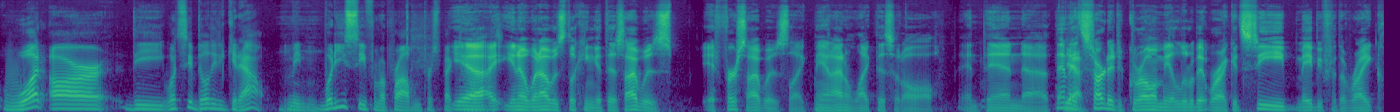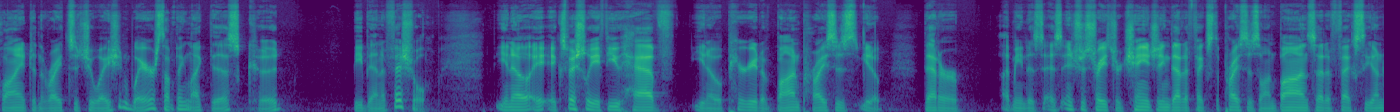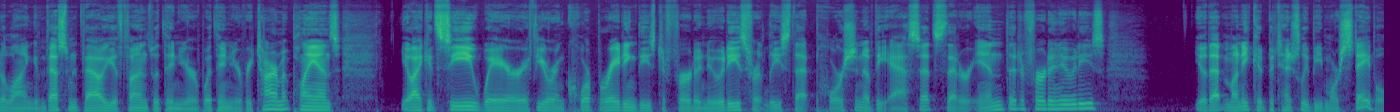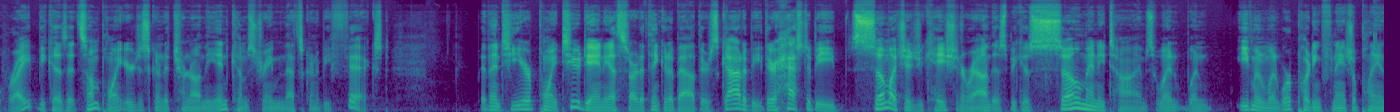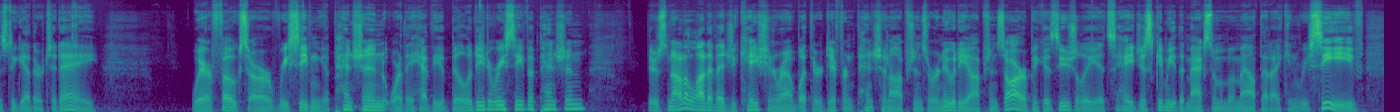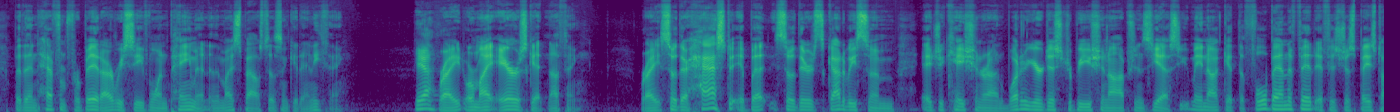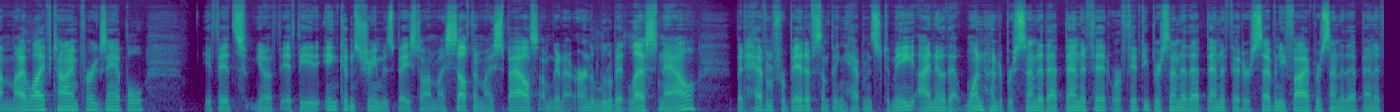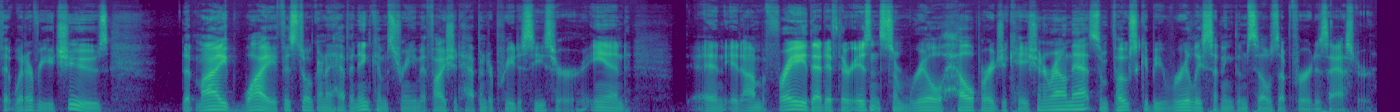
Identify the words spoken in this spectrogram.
What are the what's the ability to get out? I mean, Mm-hmm. what do you see from a problem perspective? Yeah, I, you know, when I was looking at this, I was at first I was like, man, I don't like this at all. And then uh, then Yeah. it started to grow on me a little bit where I could see maybe for the right client in the right situation where something like this could be beneficial. You know, especially if you have you know a period of bond prices, you know, that are I mean, as, as interest rates are changing, that affects the prices on bonds. That affects the underlying investment value of funds within your within your retirement plans. You know, I could see where if you're incorporating these deferred annuities for at least that portion of the assets that are in the deferred annuities, you know, that money could potentially be more stable, right? Because at some point you're just going to turn on the income stream and that's going to be fixed. But then to your point too, Danny, I started thinking about there's got to be there has to be so much education around this because so many times when when even when we're putting financial plans together today, where folks are receiving a pension or they have the ability to receive a pension, there's not a lot of education around what their different pension options or annuity options are because usually it's hey just give me the maximum amount that I can receive, but then heaven forbid I receive one payment and then my spouse doesn't get anything. Yeah, right? Or my heirs get nothing, right? So there has to, but so there's got to be some education around what are your distribution options. Yes, you may not get the full benefit if it's just based on my lifetime, for example. If it's you know if, if the income stream is based on myself and my spouse, I'm going to earn a little bit less now. But heaven forbid if something happens to me, I know that 100% of that benefit, or 50% of that benefit, or 75% of that benefit, whatever you choose, that my wife is still going to have an income stream if I should happen to predecease her. And and it, I'm afraid that if there isn't some real help or education around that, some folks could be really setting themselves up for a disaster.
